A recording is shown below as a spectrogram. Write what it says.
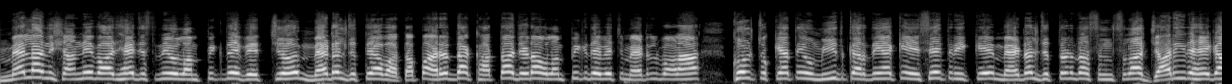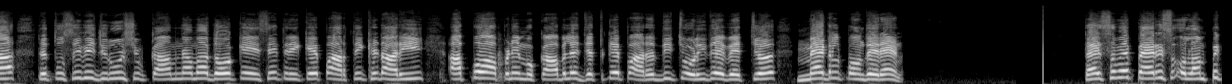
ਮਹਿਲਾ ਨਿਸ਼ਾਨੇਬਾਜ਼ ਹੈ ਜਿਸ ਨੇ 올림픽 ਦੇ ਵਿੱਚ ਮੈਡਲ ਜਿੱਤਿਆ ਵਾ ਤਾਂ ਭਾਰਤ ਦਾ ਖਾਤਾ ਜਿਹੜਾ 올림픽 ਦੇ ਵਿੱਚ ਮੈਡਲ ਵਾਲਾ ਖੁੱਲ ਚੁੱਕਿਆ ਤੇ ਉਮੀਦ ਕਰਦੇ ਹਾਂ ਕਿ ਇਸੇ ਤਰੀਕੇ ਮੈਡਲ ਜਿੱਤਣ ਦਾ ਸਿਲਸਿਲਾ ਜਾਰੀ ਰਹੇਗਾ ਤੇ ਤੁਸੀਂ ਵੀ ਜਰੂਰ ਸ਼ੁਭਕਾਮਨਾਵਾਂ ਦਿਓ ਕਿ ਇਸੇ ਤਰੀਕੇ ਭਾਰਤੀ ਖਿਡਾਰੀ ਆਪੋ ਆਪਣੇ ਮੁਕਾਬਲੇ ਜਿੱਤ ਕੇ ਭਾਰਤ ਦੀ ਝੋਲੀ ਦੇ ਵਿੱਚ ਮੈਡਲ ਪਾਉਂਦੇ ਰਹਿਣ ਤਾਂ ਇਸ ਸਮੇਂ ਪੈਰਿਸ 올림픽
